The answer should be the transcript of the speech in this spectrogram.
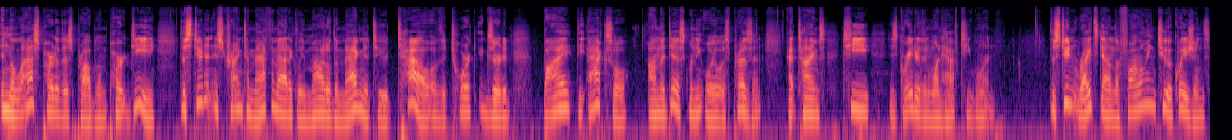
In the last part of this problem, part D, the student is trying to mathematically model the magnitude tau of the torque exerted by the axle on the disk when the oil is present. At times, T is greater than 1 half T1. The student writes down the following two equations,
